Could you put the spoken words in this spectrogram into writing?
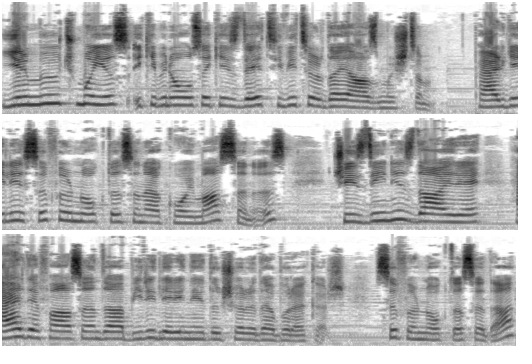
23 Mayıs 2018'de Twitter'da yazmıştım. Pergeli sıfır noktasına koymazsanız çizdiğiniz daire her defasında birilerini dışarıda bırakır. Sıfır noktası da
